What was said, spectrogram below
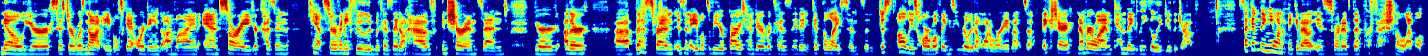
no, your sister was not able to get ordained online. And sorry, your cousin can't serve any food because they don't have insurance and your other uh, best friend isn't able to be your bartender because they didn't get the license and just all these horrible things you really don't want to worry about. So make sure, number one, can they legally do the job? Second thing you want to think about is sort of the professional level.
